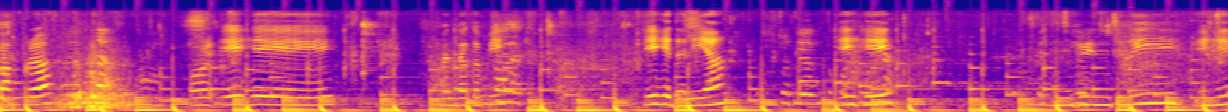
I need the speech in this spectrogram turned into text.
काकरा। और ये है बंदा कपी। ये है धनिया। ये है ग्रीन चिली ये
